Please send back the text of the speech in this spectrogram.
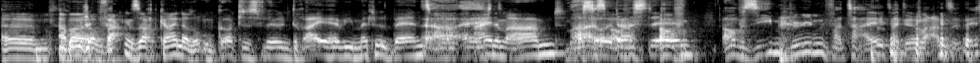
Ähm, aber auf Wacken sagt keiner so, um Gottes Willen, drei Heavy Metal Bands ja, an echt? einem Abend. Was, Was soll auf, das denn? Auf, auf, sieben Bühnen verteilt. Seid ihr wahnsinnig?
